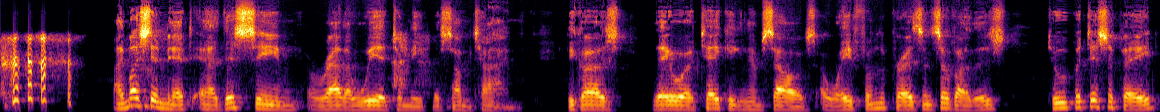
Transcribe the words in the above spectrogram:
I must admit, uh, this seemed rather weird to me for some time because they were taking themselves away from the presence of others to participate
